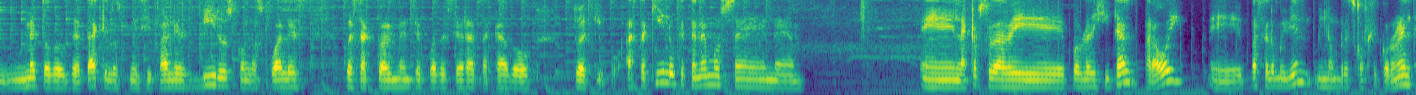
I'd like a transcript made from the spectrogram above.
métodos de ataque, los principales virus con los cuales pues actualmente puede ser atacado tu equipo. Hasta aquí lo que tenemos en, en la cápsula de Puebla Digital para hoy. pásalo muy bien, mi nombre es Jorge Coronel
